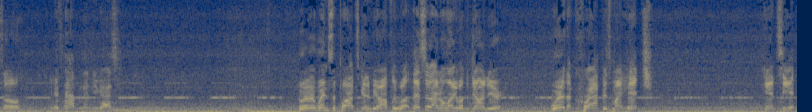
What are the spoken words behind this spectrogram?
So it's happening, you guys. Whoever wins the pot's gonna be awfully well. This is I don't like about the John Deere. Where the crap is my hitch? Can't see it.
